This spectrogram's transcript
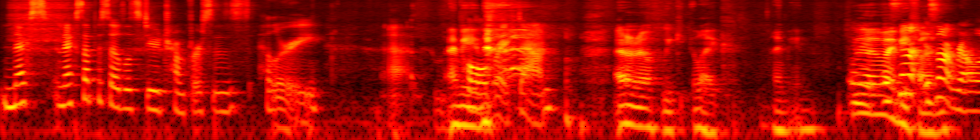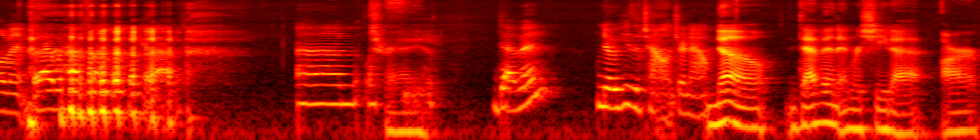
next next episode. Let's do Trump versus Hillary. Uh, I mean, poll breakdown. I don't know if we like. I mean, I mean, yeah, it it's not fun. it's not relevant, but I would have fun looking it up. Um, let's Trey. see. Devin? No, he's a challenger now. No, Devin and Rashida are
